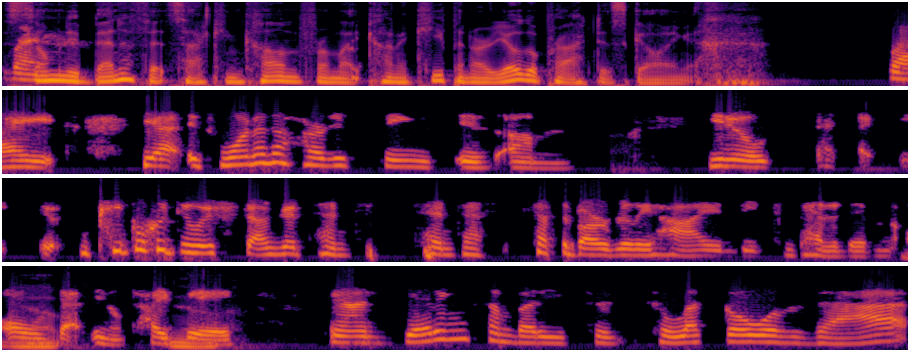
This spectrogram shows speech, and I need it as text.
so many benefits that can come from like kind of keeping our yoga practice going. Right. Yeah, it's one of the hardest things is um you know people who do Ashtanga tend to tend to set the bar really high and be competitive and all Yep. of that, you know, type Yeah. A. And getting somebody to to let go of that,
